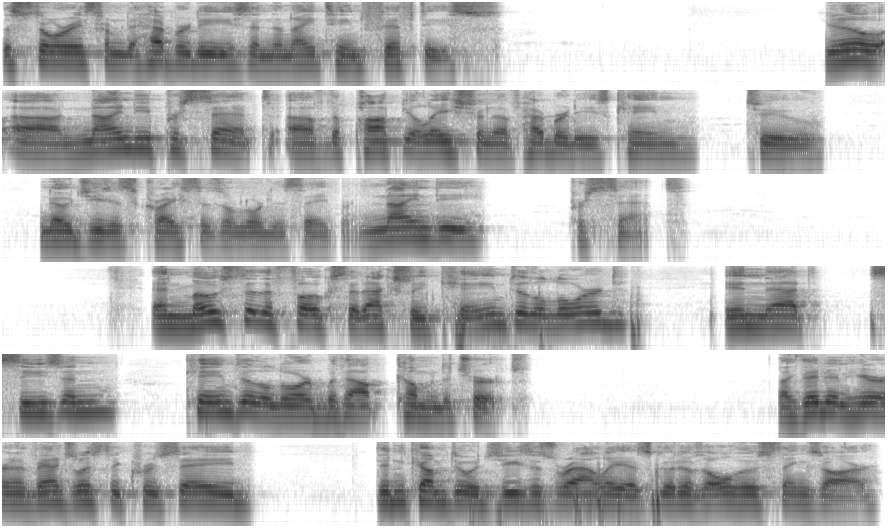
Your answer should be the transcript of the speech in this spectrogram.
the stories from the Hebrides in the 1950s. You know, uh, 90% of the population of Hebrides came to know Jesus Christ as a Lord and Savior. 90%. And most of the folks that actually came to the Lord in that season came to the Lord without coming to church. Like they didn't hear an evangelistic crusade, didn't come to a Jesus rally, as good as all those things are.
